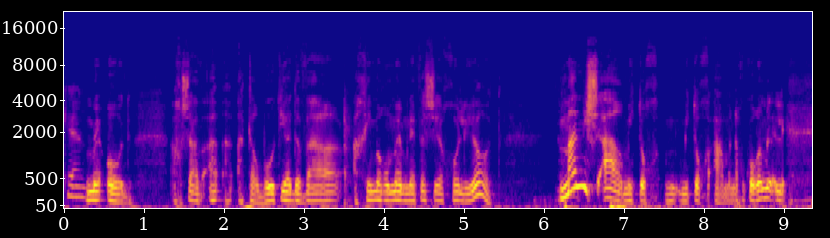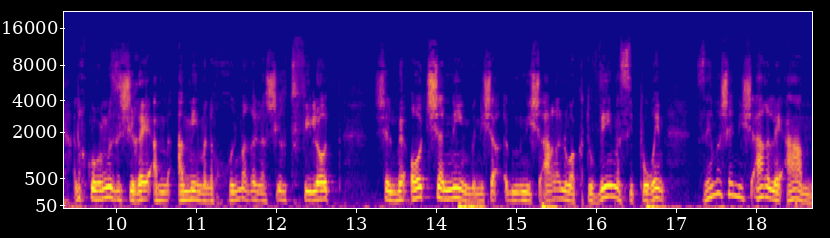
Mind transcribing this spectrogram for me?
כן. מאוד. עכשיו, התרבות היא הדבר הכי מרומם נפש שיכול להיות. מה נשאר מתוך, מתוך עם? אנחנו קוראים, אנחנו קוראים לזה שירי עמים, אנחנו יכולים הרי לשיר תפילות של מאות שנים, ונשאר נשאר לנו הכתובים, הסיפורים. זה מה שנשאר לעם.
